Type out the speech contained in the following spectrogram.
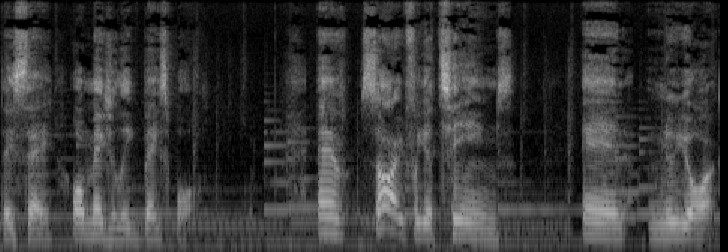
they say, or Major League Baseball. And sorry for your teams in New York,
